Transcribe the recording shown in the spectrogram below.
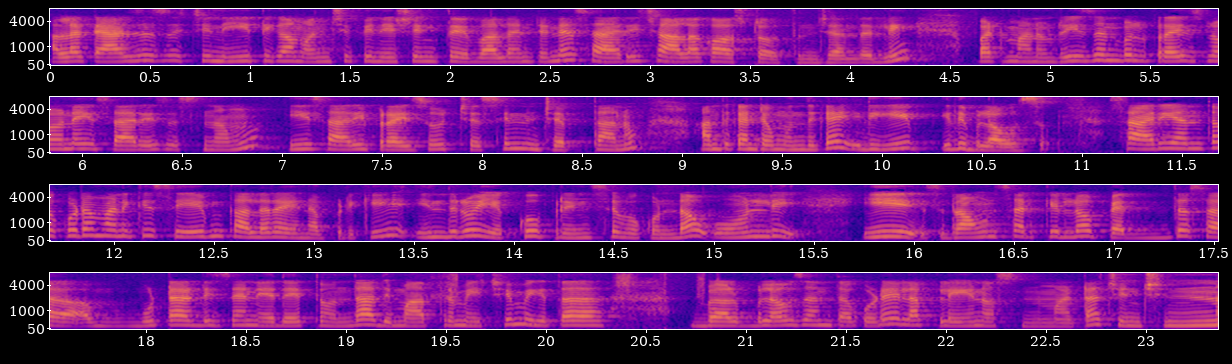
అలా ట్యాజల్స్ ఇచ్చి నీట్గా మంచి ఫినిషింగ్తో ఇవ్వాలంటేనే శారీ చాలా కాస్ట్ అవుతుంది జనరల్లీ. బట్ మనం రీజనబుల్ ప్రైస్లోనే ఈ శారీస్ ఇస్తున్నాము. ఈ శారీ ప్రైస్ వచ్చేసి నేను చెప్తాను. అందుకంటే ముందుగా ఇది ఇది బ్లౌజ్. శారీ అంతా కూడా మనకి సేమ్ కలర్ అయినప్పటికీ ఇందులో ఎక్కువ ప్రింట్స్ ఇవ్వకుండా ఓన్లీ ఈ రౌండ్ సర్కిల్లో పెద్ద స- బుటా డిజైన్ ఏదైతే ఉందో అది మాత్రమే ఇచ్చి మిగతా బ్లౌజ్ అంతా కూడా ఇలా ప్లెయిన్ వస్తుంది అనమాట చిన్న చిన్న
